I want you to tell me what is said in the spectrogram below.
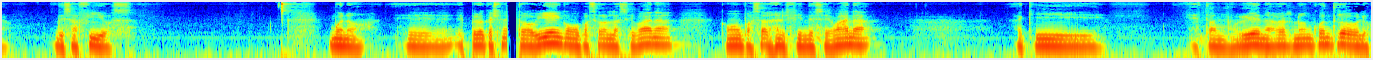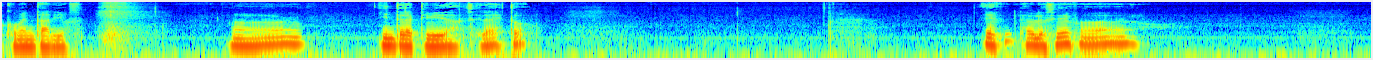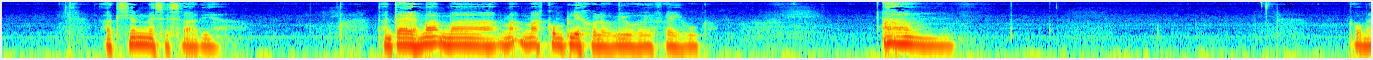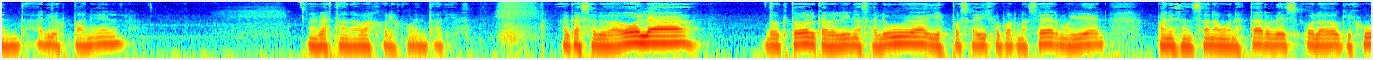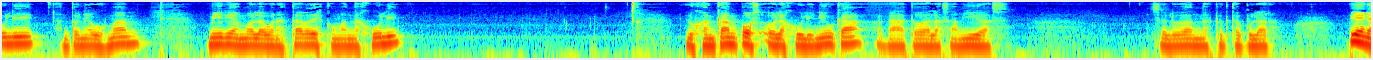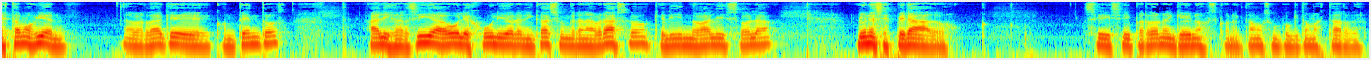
desafíos. Bueno, eh, espero que hayan estado bien, cómo pasaron la semana, cómo pasaron el fin de semana. Aquí estamos muy bien, a ver, no encuentro los comentarios. Ah, interactividad, ¿será esto? la velocidad acción necesaria. Están cada vez más, más, más, complejos los vivos de Facebook. Comentarios, panel. Acá están abajo los comentarios. Acá saluda, hola. Doctor, Carolina saluda y esposa e hija por nacer, muy bien. Pane Sanzana, buenas tardes. Hola Doc y Juli. Antonia Guzmán. Miriam, hola, buenas tardes. ¿Cómo anda Juli? Luján Campos, hola Juli Niuca. Acá a todas las amigas saludando, espectacular. Bien, estamos bien. La verdad que contentos. Alice García, hola Juli, hola Nicasio, un gran abrazo. Qué lindo, Alice, hola. Lunes esperado. Sí, sí, perdonen que hoy nos conectamos un poquito más tarde.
